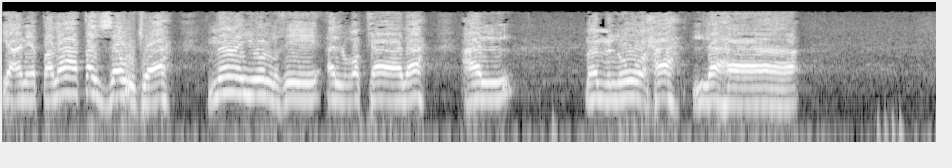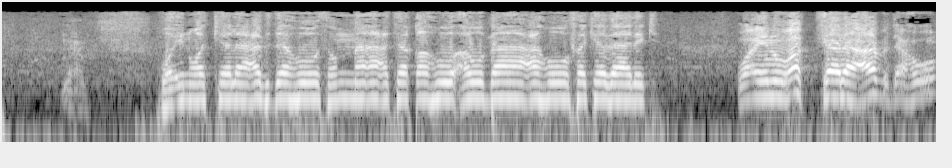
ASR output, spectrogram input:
يعني طلاق الزوجة ما يلغي الوكالة الممنوحة لها. نعم. وإن وكل عبده ثم أعتقه أو باعه فكذلك. وإن وكل عبده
